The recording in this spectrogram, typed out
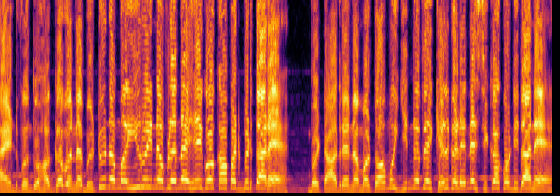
ಅಂಡ್ ಒಂದು ಹಗ್ಗವನ್ನ ಬಿಟ್ಟು ನಮ್ಮ ಹೀರೋಯಿನ್ ಅವಳನ್ನ ಹೇಗೋ ಕಾಪಾಡ್ಬಿಡ್ತಾರೆ. ಬಟ್ ಆದ್ರೆ ನಮ್ಮ ಟಾಮು ಇನ್ನವೇ ಕೆಳಗಡೆನೆ ಸಿಕ್ಕಾಕೊಂಡಿದ್ದಾನೆ.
